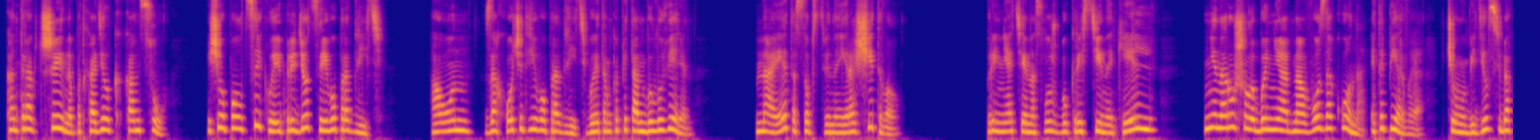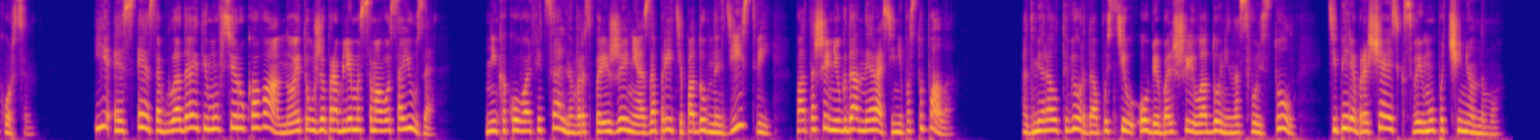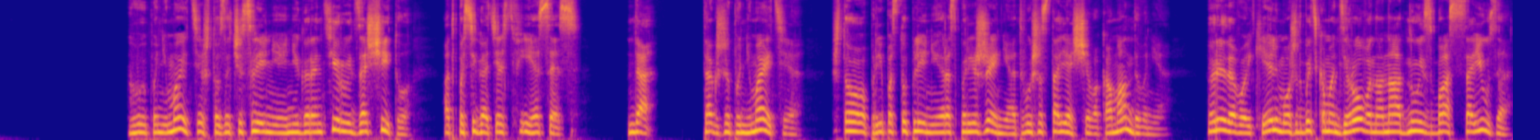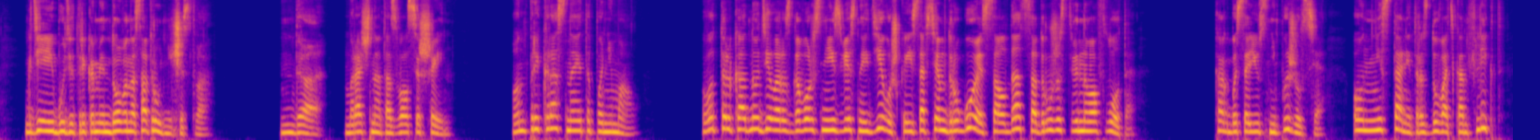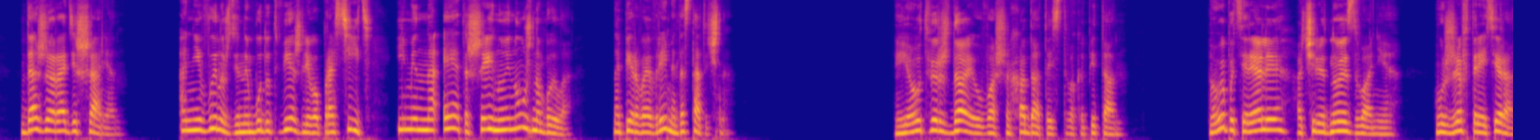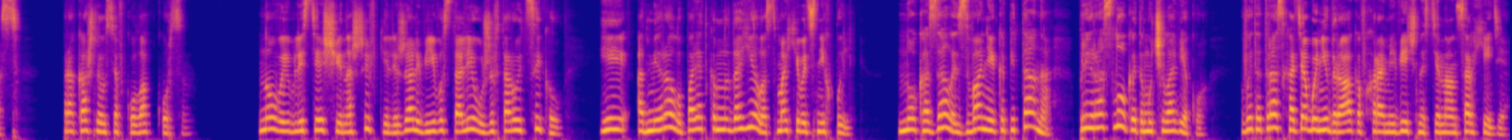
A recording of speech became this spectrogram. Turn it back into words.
Контракт Шейна подходил к концу. Еще полцикла и придется его продлить. А он захочет его продлить, в этом капитан был уверен. На это, собственно, и рассчитывал. Принятие на службу Кристины Кель не нарушило бы ни одного закона, это первое, в чем убедил себя Корсон. И СС обгладает ему все рукава, но это уже проблема самого Союза. Никакого официального распоряжения о запрете подобных действий по отношению к данной расе не поступало. Адмирал твердо опустил обе большие ладони на свой стол, теперь обращаясь к своему подчиненному. Вы понимаете, что зачисление не гарантирует защиту от посягательств ИСС? Да. Также понимаете, что при поступлении распоряжения от вышестоящего командования рядовой Кель может быть командирована на одну из баз Союза, где ей будет рекомендовано сотрудничество. Да, мрачно отозвался Шейн. Он прекрасно это понимал. Вот только одно дело разговор с неизвестной девушкой и совсем другое солдат Содружественного флота. Как бы Союз ни пыжился, он не станет раздувать конфликт даже ради Шариан. Они вынуждены будут вежливо просить. Именно это Шейну и нужно было. На первое время достаточно. «Я утверждаю ваше ходатайство, капитан. Вы потеряли очередное звание. Уже в третий раз», — прокашлялся в кулак Корсон. Новые блестящие нашивки лежали в его столе уже второй цикл, и адмиралу порядком надоело смахивать с них пыль. Но, казалось, звание капитана приросло к этому человеку. В этот раз хотя бы не драка в храме вечности на Ансархеде.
